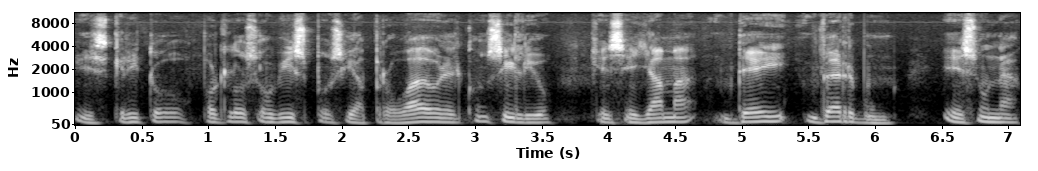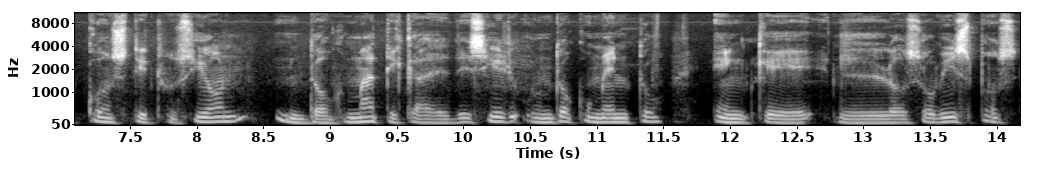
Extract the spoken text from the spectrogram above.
escrito por los obispos y aprobado en el concilio que se llama Dei Verbum. Es una constitución dogmática, es decir, un documento en que los obispos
